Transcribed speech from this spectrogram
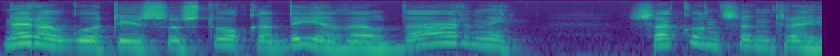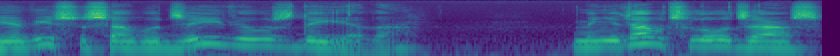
neraugoties uz to, ka bija vēl bērni, sakoncentrēja visu savu dzīvi uz Dieva. Viņi daudz lūdzās,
